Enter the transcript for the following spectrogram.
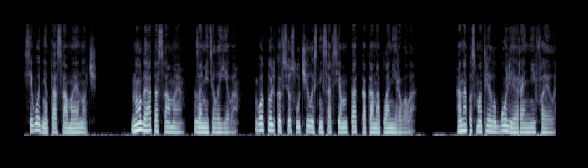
Сегодня та самая ночь. «Ну да, та самая», — заметила Ева. Вот только все случилось не совсем так, как она планировала. Она посмотрела более ранние файлы.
